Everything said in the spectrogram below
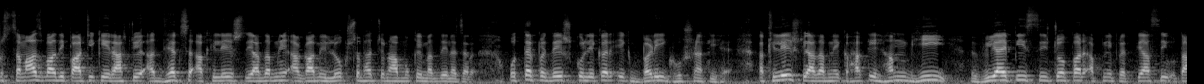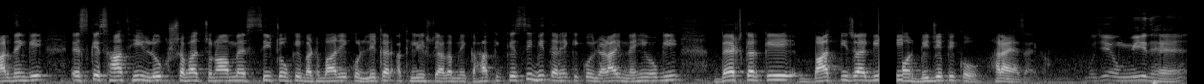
समाजवादी पार्टी के राष्ट्रीय अध्यक्ष अखिलेश यादव ने आगामी लोकसभा चुनावों के मद्देनजर उत्तर प्रदेश को लेकर एक बड़ी घोषणा की है। अखिलेश यादव ने कहा कि हम भी वीआईपी सीटों पर अपनी प्रत्याशी उतार देंगे। इसके साथ ही लोकसभा चुनाव में सीटों की बंटवारे को लेकर अखिलेश यादव ने कहा कि किसी भी तरह की कोई लड़ाई नहीं होगी। बैठ करके बात की जाएगी और बीजेपी को हराया जाएगा। मुझे उम्मीद है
